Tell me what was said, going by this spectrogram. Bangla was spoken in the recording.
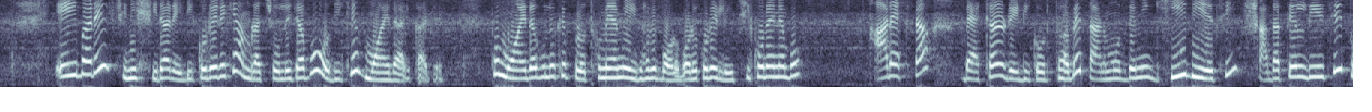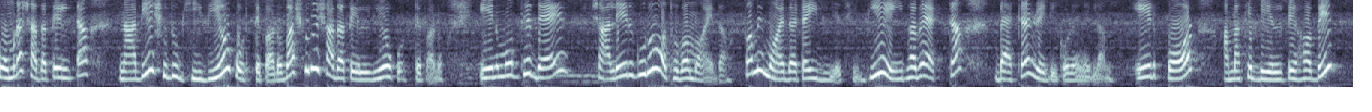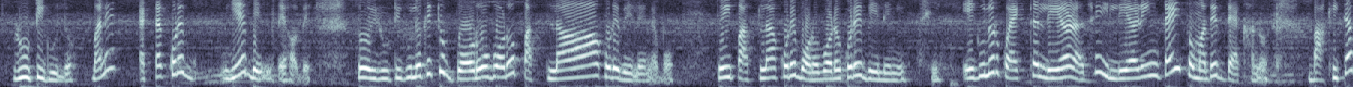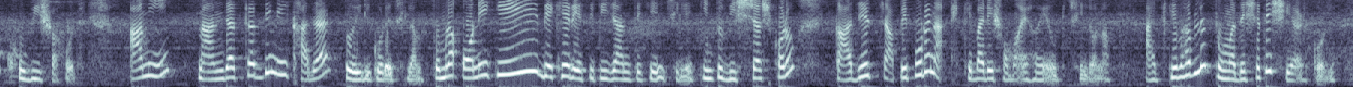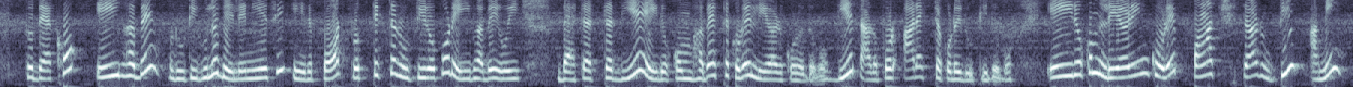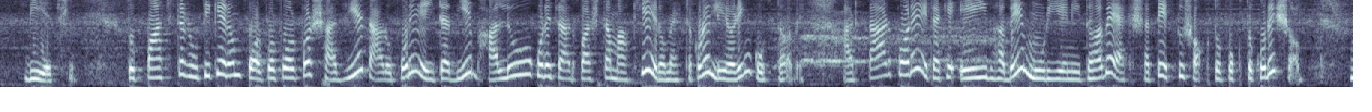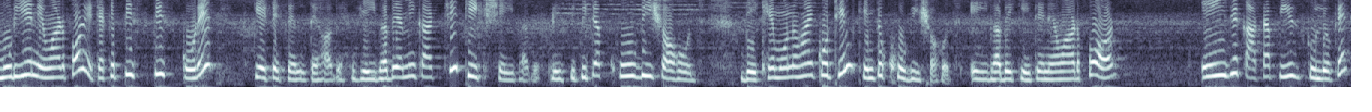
এইবারে চিনির শিরা রেডি করে রেখে আমরা চলে যাব ওদিকে ময়দার কাজে। তো ময়দাগুলোকে প্রথমে আমি এইভাবে বড় বড় করে লেচি করে নেব। আর একটা ব্যাটার রেডি করতে হবে। তার মধ্যে আমি ঘি দিয়েছি, সাদা তেল দিয়েছি। তোমরা সাদা তেলটা না দিয়ে শুধু ঘি দিয়েও করতে পারো বা শুধু সাদা তেল দিয়েও করতে পারো। এর মধ্যে দেয় চালের গুঁড়ো অথবা ময়দা। তো আমি ময়দাটাই দিয়েছি। দিয়ে এইভাবে একটা ব্যাটার রেডি করে নিলাম। এরপর আমাকে বেলতে হবে রুটিগুলো। মানে একটা করে ইয়ে বেলতে হবে। তো ওই রুটিগুলোকে একটু বড় বড় পাতলা করে বেলে নেব। তো এই পাতলা করে বড় বড় করে বেলে নিচ্ছি। এগুলোর কয়েকটা লেয়ার আছে, এই লেয়ারিংটাই তোমাদের দেখানোর বাকিটা খুবই সহজ। আমি স্নানযাত্রার দিন এই খাজা তৈরি করেছিলাম। তোমরা অনেকেই দেখে রেসিপি জানতে চেয়েছিলে, কিন্তু বিশ্বাস করো, কাজের চাপে পড়ে না, একেবারে সময় হয়ে উঠছিল না। আজকে ভাবলাম তোমাদের সাথে শেয়ার করি। তো দেখো, এইভাবে রুটিগুলো বেলে নিয়েছি, এরপর প্রত্যেকটা রুটির ওপর এইভাবে ওই ব্যাটারটা দিয়ে এইরকমভাবে একটা করে লেয়ার করে দেবো। দিয়ে তার উপর আর একটা করে রুটি দেবো। এইরকম লেয়ারিং করে পাঁচটা রুটি আমি দিয়েছি। তো পাঁচটা রুটিকে এরম পরপর পরপর সাজিয়ে তার উপরে এইটা দিয়ে ভালো করে চার পাঁচটা মাখিয়ে এরম একটা করে লেয়ারিং করতে হবে। আর তারপরে এটাকে এইভাবে মুড়িয়ে নিতে হবে একসাথে একটু শক্তপোক্ত করে সব। মুড়িয়ে নেওয়ার পর এটাকে পিস পিস করে কেটে ফেলতে হবে। যেইভাবে আমি কাটছি ঠিক সেইভাবে। রেসিপিটা খুবই সহজ। দেখে মনে হয় কঠিন, কিন্তু খুবই সহজ। এইভাবে কেটে নেওয়ার পর এই যে কাটা পিসগুলোকে,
